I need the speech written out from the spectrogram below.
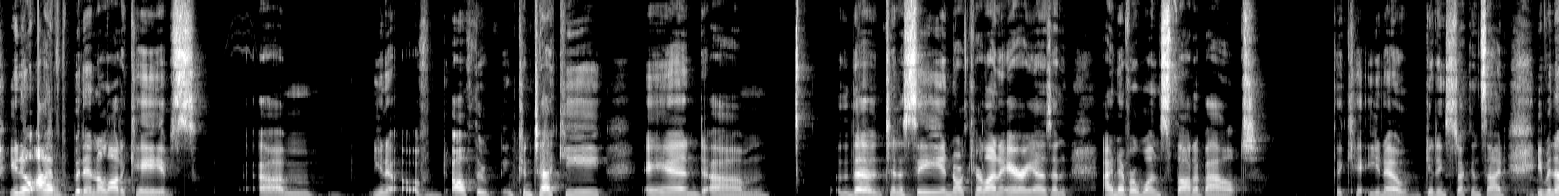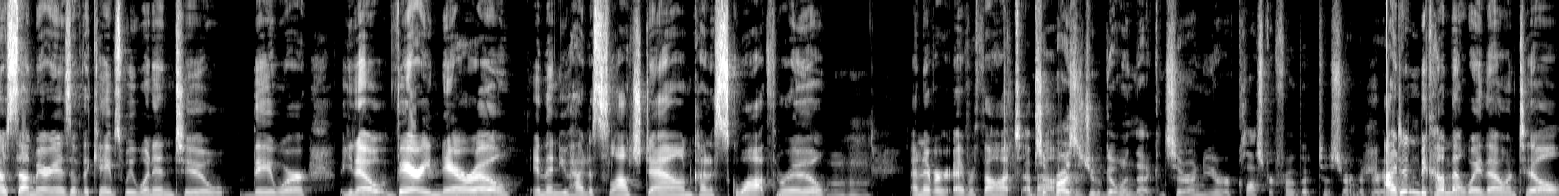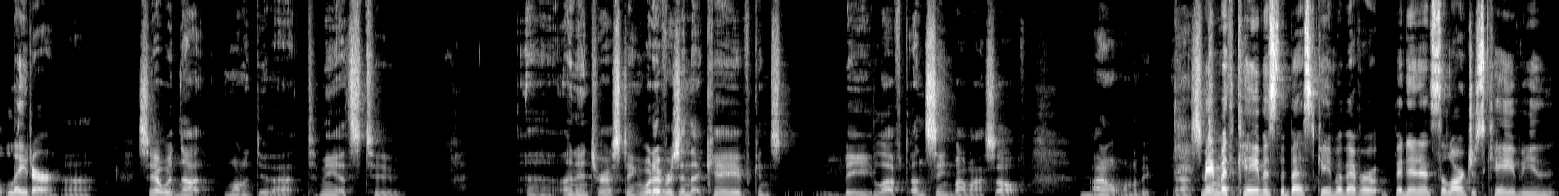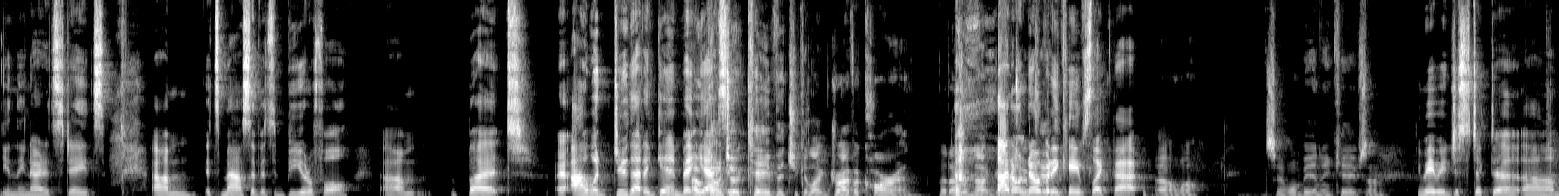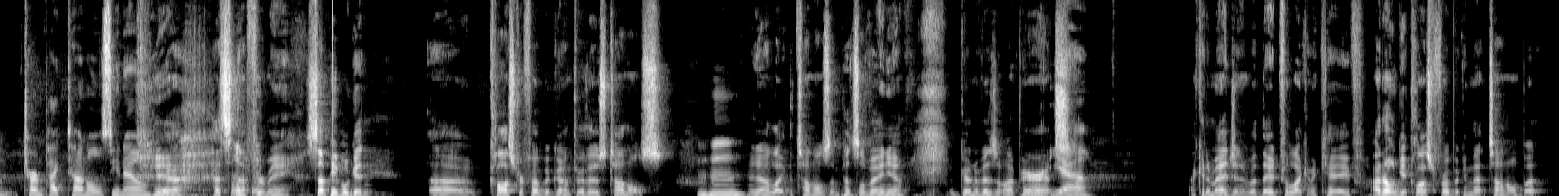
You know, I've been in a lot of caves. Um, you know, of- all through Kentucky and um, the Tennessee and North Carolina areas, and I never once thought about the ca- you know getting stuck inside. Even though some areas of the caves we went into, they were you know very narrow, and then you had to slouch down, kind of squat through. hmm I never ever thought I'm about. surprised that you would go in that, considering you're claustrophobic to a certain degree. I didn't become that way though until later. Uh, see, I would not want to do that. To me, it's too uh, uninteresting. Whatever's in that cave can be left unseen by myself. I don't want to be asked. to- Mammoth Cave is the best cave I've ever been in. It's the largest cave in, in the United States. Um, it's massive. It's beautiful. Um, but I would do that again. But I would go yes, into a cave that you could like drive a car in, but I would not. Go I don't know of any cave caves like that. that- Oh well, see, I won't be in any caves then. You maybe just stick to um, turnpike tunnels. You know. Yeah, that's enough for me. Some people get uh, claustrophobic going through those tunnels. Mm-hmm. You know, like the tunnels in Pennsylvania. Going to visit my parents. Yeah. I can imagine what they'd feel like in a cave. I don't get claustrophobic in that tunnel, but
